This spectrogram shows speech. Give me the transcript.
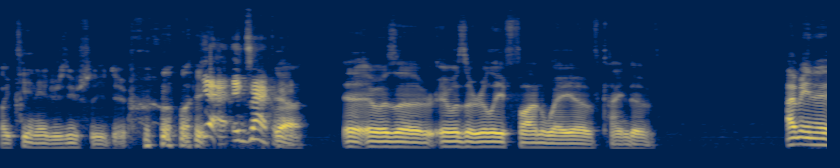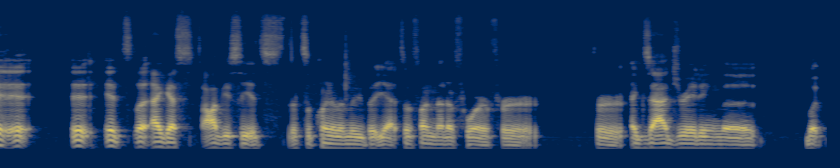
like teenagers usually do. like, Yeah, exactly. yeah it, it was a it was a really fun way of kind of i mean it, it, it it's i guess obviously it's that's the point of the movie but yeah it's a fun metaphor for for exaggerating the what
